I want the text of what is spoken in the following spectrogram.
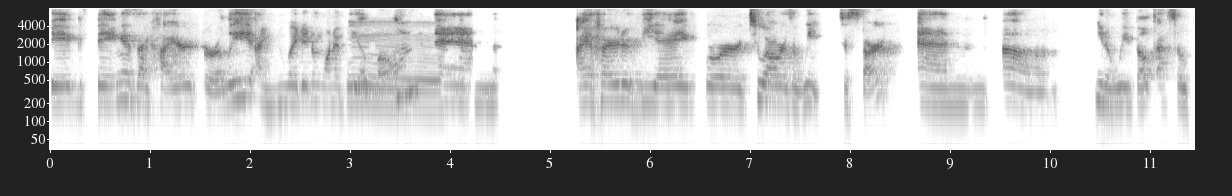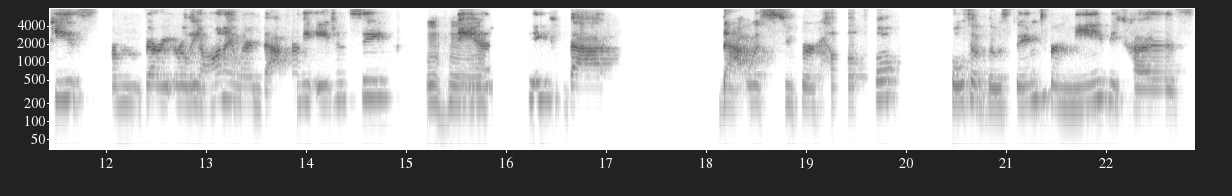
big thing is I hired early. I knew I didn't want to be mm. alone. And I hired a VA for two hours a week to start. And, um, you know, we built SOPs from very early on. I learned that from the agency. Mm-hmm. And I think that that was super helpful both of those things for me because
